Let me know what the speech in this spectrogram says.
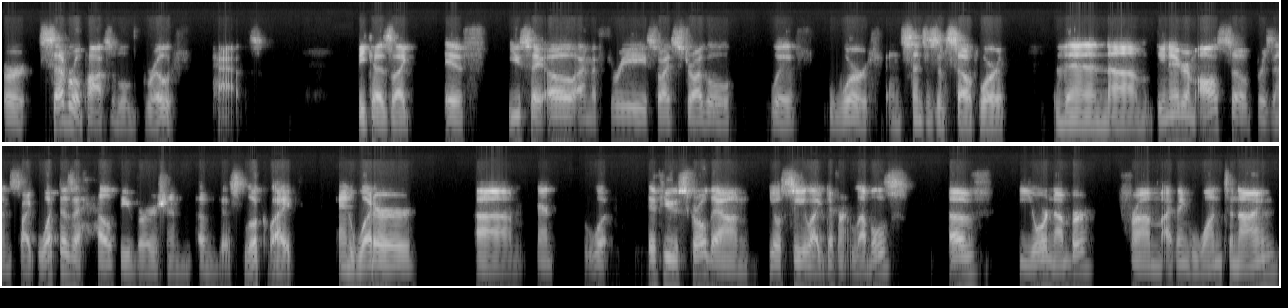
or several possible growth paths. Because like if you say, "Oh, I'm a 3, so I struggle with worth and senses of self-worth," then um, the Enneagram also presents like what does a healthy version of this look like and what are um, and what if you scroll down you'll see like different levels of your number from I think one to nine,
